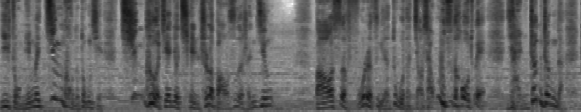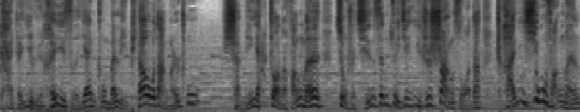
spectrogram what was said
一种名为惊恐的东西，顷刻间就侵蚀了宝四的神经。宝四扶着自己的肚子，脚下兀自的后退，眼睁睁的看着一缕黑色的烟从门里飘荡而出。沈明雅撞的房门，就是秦森最近一直上锁的禅修房门。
